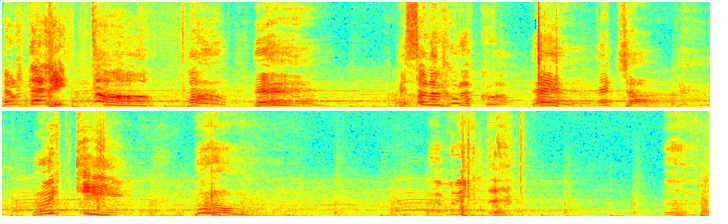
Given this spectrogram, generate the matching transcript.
È un delitto! Ah, eh, e sono ancora qua! Eh, eh già! Chi? Ah, aprite! Oddio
